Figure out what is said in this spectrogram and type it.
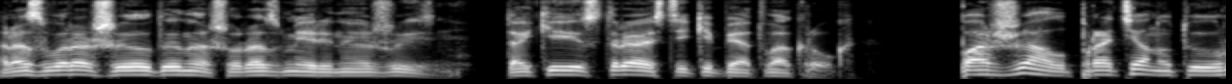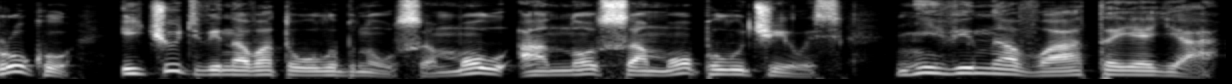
Разворошил ты нашу размеренную жизнь. Такие страсти кипят вокруг. Пожал протянутую руку и чуть виновато улыбнулся, мол, оно само получилось. Не виноватая я.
